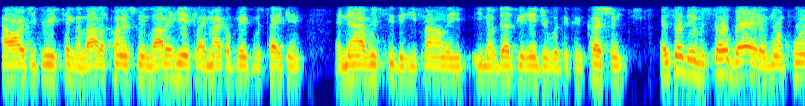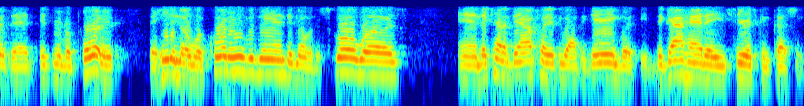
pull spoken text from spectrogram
how RG3 is taking a lot of punishment, a lot of hits like Michael Vick was taking, and now we see that he finally, you know, does get injured with the concussion. And so it was so bad at one point that it's been reported that he didn't know what quarter he was in, didn't know what the score was, and they kind of downplayed it throughout the game. But the guy had a serious concussion.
